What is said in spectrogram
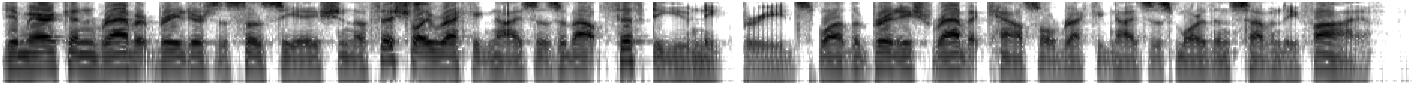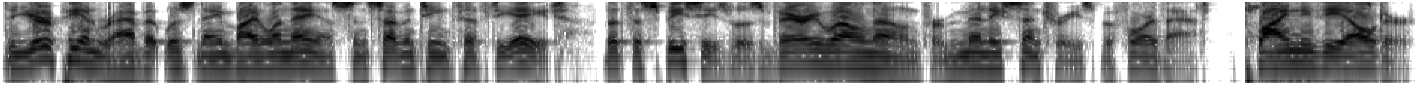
The American Rabbit Breeders Association officially recognizes about 50 unique breeds, while the British Rabbit Council recognizes more than 75. The European rabbit was named by Linnaeus in 1758, but the species was very well known for many centuries before that. Pliny the Elder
